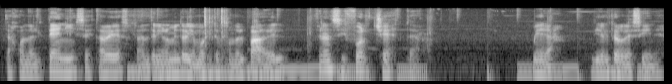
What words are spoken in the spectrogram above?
Está jugando al tenis esta vez. Anteriormente lo habíamos visto jugando al paddle. Francis Ford Chester. Mira, director de cine.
